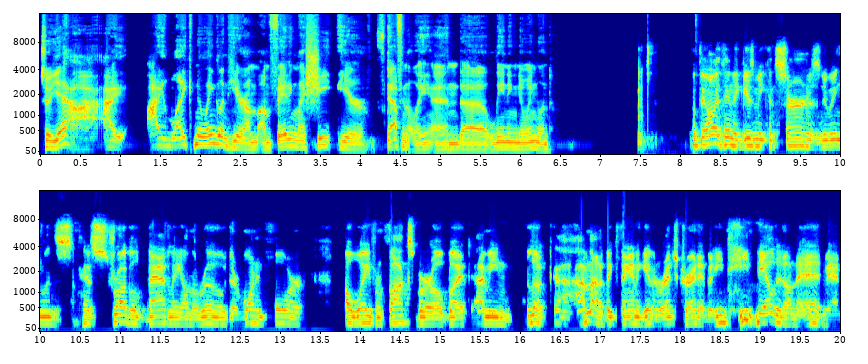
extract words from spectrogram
So yeah, I. I like New England here. I'm I'm fading my sheet here definitely and uh, leaning New England. But the only thing that gives me concern is New England's has struggled badly on the road. They're one and four away from Foxborough. But I mean, look, I'm not a big fan of giving Rich credit, but he he nailed it on the head, man.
